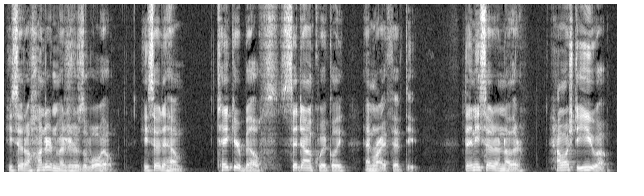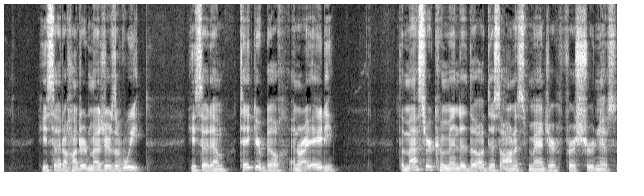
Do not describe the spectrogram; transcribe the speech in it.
He said, A hundred measures of oil. He said to him, Take your bill, sit down quickly, and write fifty. Then he said another, How much do you owe? He said, A hundred measures of wheat. He said to him, Take your bill and write eighty. The master commended the dishonest manager for his shrewdness.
